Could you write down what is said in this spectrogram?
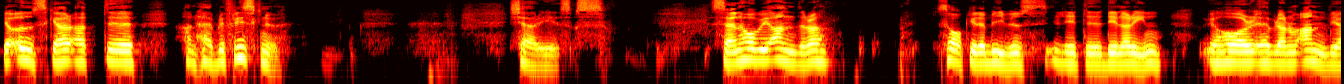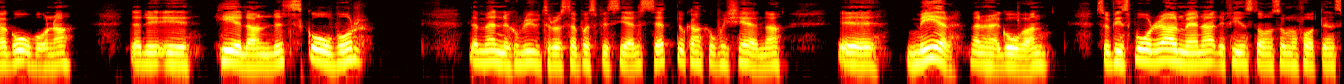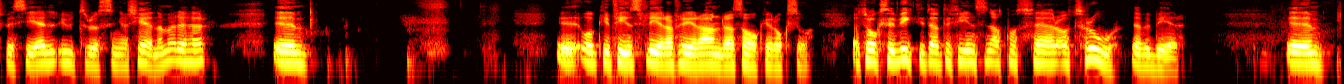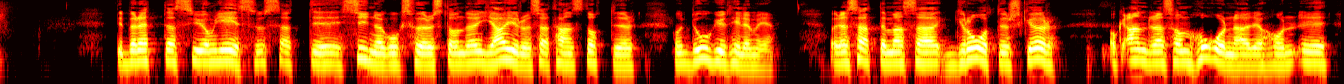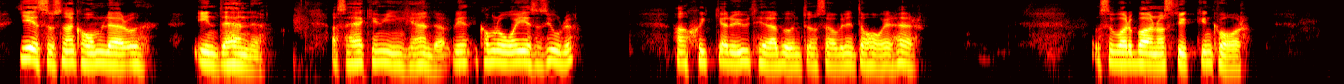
Jag önskar att eh, han här blir frisk nu käre Jesus. Sen har vi andra saker där Bibeln lite delar in. Vi har bland de andliga gåvorna, där det är helandets gåvor, där människor blir utrustade på ett speciellt sätt och kanske får tjäna eh, mer med den här gåvan. Så det finns både det allmänna, det finns de som har fått en speciell utrustning att tjäna med det här. Eh, Eh, Eh, och det finns flera, flera andra saker också. Jag tror också det är viktigt att det finns en atmosfär av tro där vi ber. Eh, det berättas ju om Jesus att eh, synagogsföreståndaren Jairus, att hans dotter, hon dog ju till och med. Och där satt en massa gråterskor och andra som hånade hon, Jesus när han kom där och in till henne. Alltså här kan ju ingenting hända. Kommer du ihåg vad Jesus gjorde? Han skickade ut hela bunten och sa, jag vill inte ha er här. Och så var det bara några stycken kvar.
